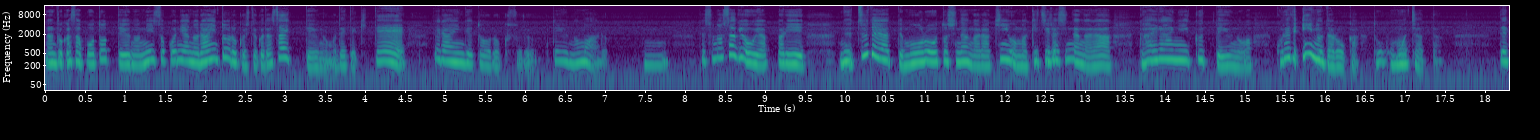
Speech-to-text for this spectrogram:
なんとかサポートっていうのにそこにあの LINE 登録してくださいっていうのも出てきてで LINE で登録するっていうのもある。うん。でその作業をやっぱり熱であって朦朧としながら菌をまき散らしながら外来に行くっていうのはこれでいいのだろうかと思っちゃった。で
